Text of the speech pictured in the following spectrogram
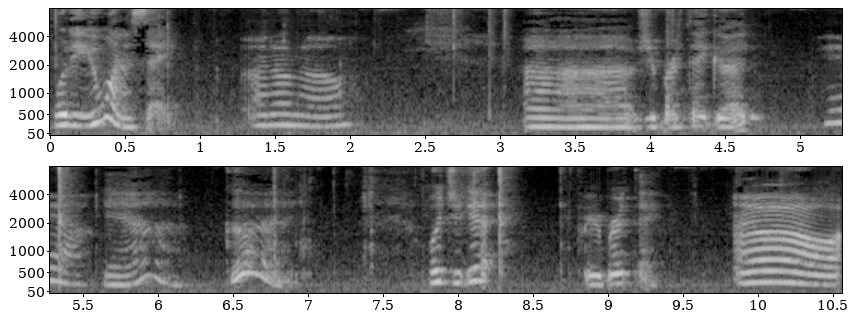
what do you want to say? I don't know. Uh, was your birthday good? Yeah. Yeah, good. What'd you get for your birthday? Oh,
